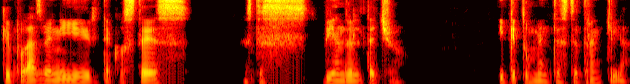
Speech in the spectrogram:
que puedas venir, te acostes, estés viendo el techo y que tu mente esté tranquila.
